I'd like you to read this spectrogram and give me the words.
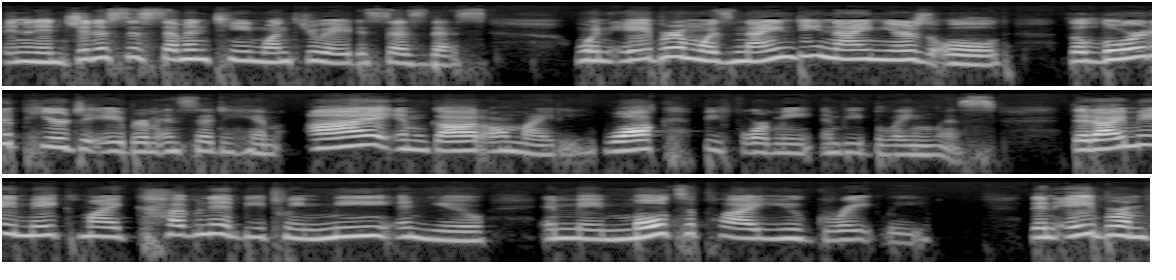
And in Genesis 17, 1 through 8, it says this When Abram was 99 years old, the Lord appeared to Abram and said to him, I am God Almighty. Walk before me and be blameless, that I may make my covenant between me and you and may multiply you greatly. Then Abram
